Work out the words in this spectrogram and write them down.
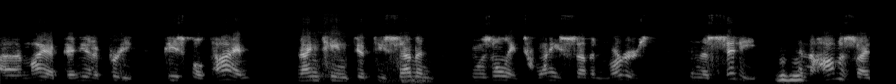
uh, in my opinion, a pretty peaceful time. 1957, there was only 27 murders in the city, hmm and the homicide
